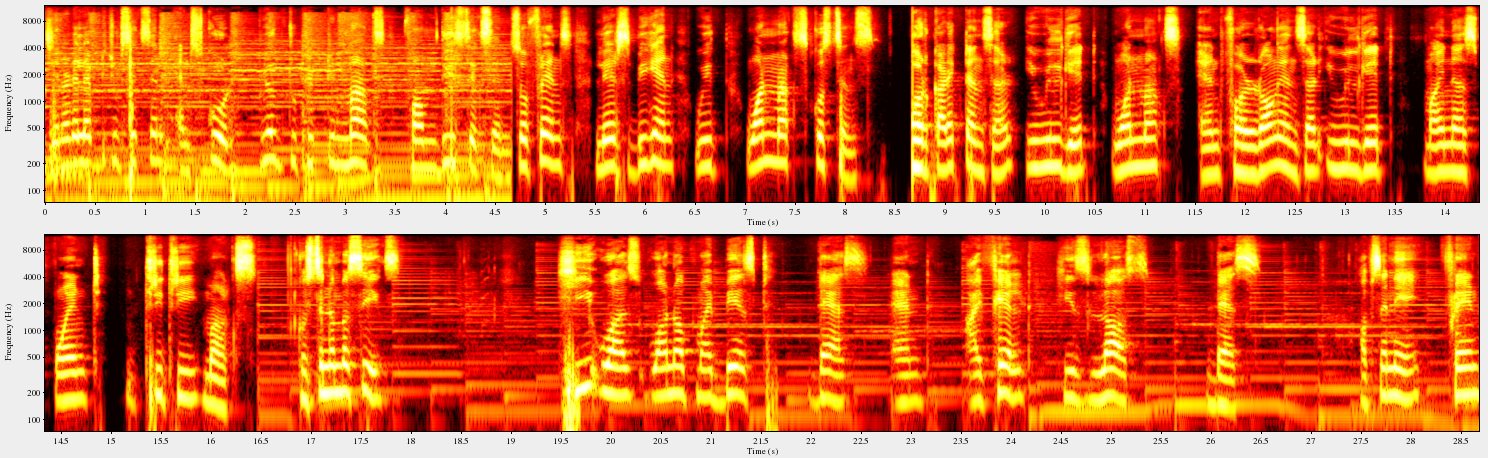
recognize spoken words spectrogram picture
general aptitude section and score 12 to 15 marks from this section. So friends, let's begin with 1 marks questions. For correct answer, you will get 1 marks and for wrong answer, you will get minus 0.33 marks. Question number 6 he was one of my best dash and I felt his loss dash. Option A friend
